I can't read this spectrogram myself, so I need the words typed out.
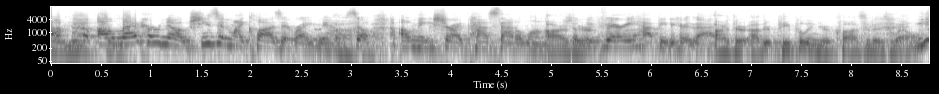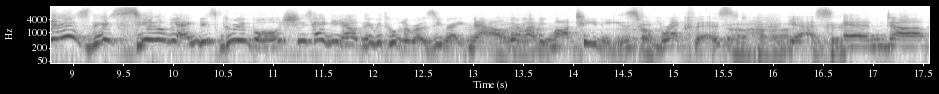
I'll let her know. She's in my closet right now, uh, so uh-huh. I'll make sure I pass that along. Are She'll there, be very happy to hear that. Are there other people in your closet as well? Yes, there's Sylvia Agnes Gribble. She's hanging out there with Hula Rosie right now. Uh -huh. They're having martinis for uh, breakfast. -huh. Yes, okay. and uh,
